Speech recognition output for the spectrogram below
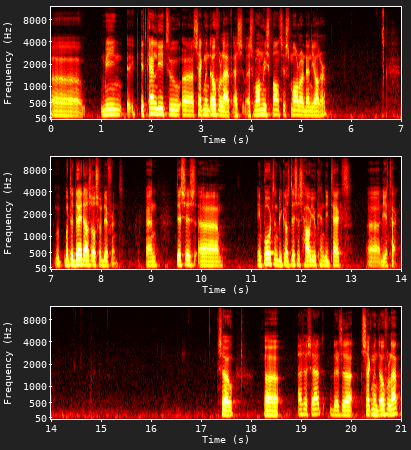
uh, mean it, it, can lead to segment overlap as, as one response is smaller than the other. But the data is also different. And this is uh, important because this is how you can detect uh, the attack. So, uh, as I said, there's a segment overlap.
